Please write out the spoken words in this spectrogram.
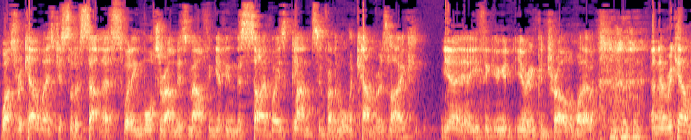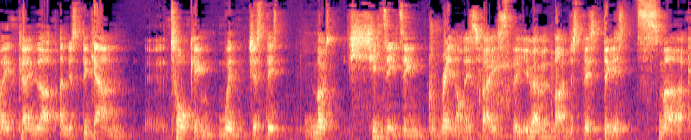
whilst Riquelme is just sort of sat there swilling water around his mouth and giving this sideways glance in front of all the cameras like yeah yeah you think you're, you're in control and whatever and then Riquelme came up and just began uh, talking with just this most shit-eating grin on his face that you've ever like just this biggest smirk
